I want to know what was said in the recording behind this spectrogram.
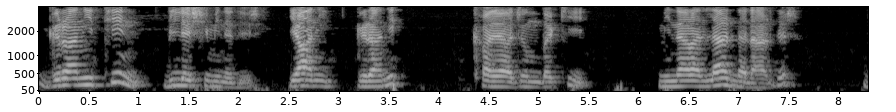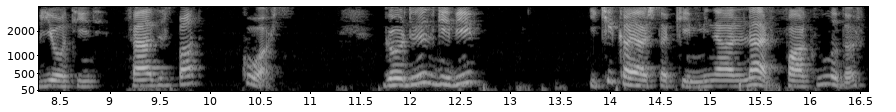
granitin bileşimi nedir? Yani granit kayacındaki mineraller nelerdir? Biyotit, feldespat, kuvars. Gördüğünüz gibi iki kayaçtaki mineraller farklıdır.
